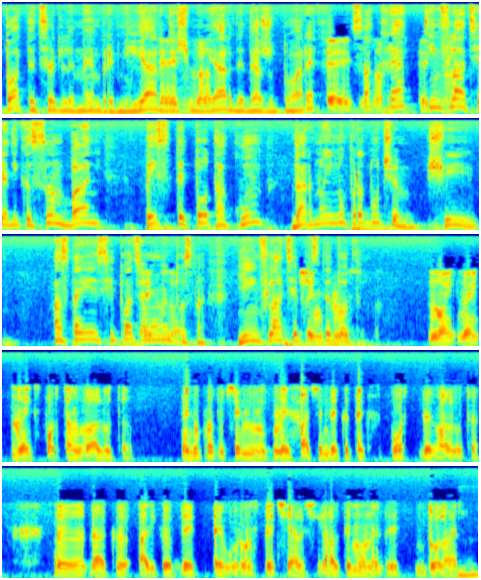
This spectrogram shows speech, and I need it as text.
toate țările membre miliarde exact. și miliarde de ajutoare, exact. s-a creat exact. inflație, adică sunt bani peste tot acum, dar noi nu producem și asta e situația exact. în momentul ăsta. E inflație și peste plus, tot. Noi, noi, noi exportăm valută. Noi nu producem nimic. Noi facem decât export de valută. Uh, dacă, adică de euro în special și alte monede, dolari, mm.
